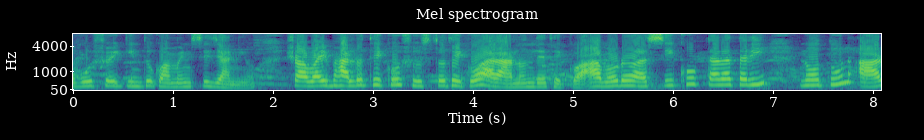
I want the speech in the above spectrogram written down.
অবশ্যই কিন্তু কমেন্টসে জানিও। সবাই ভালো থেকো, সুস্থ থেকো আর আনন্দে থেকো। আবারও আসছি খুব তাড়াতাড়ি নতুন আর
